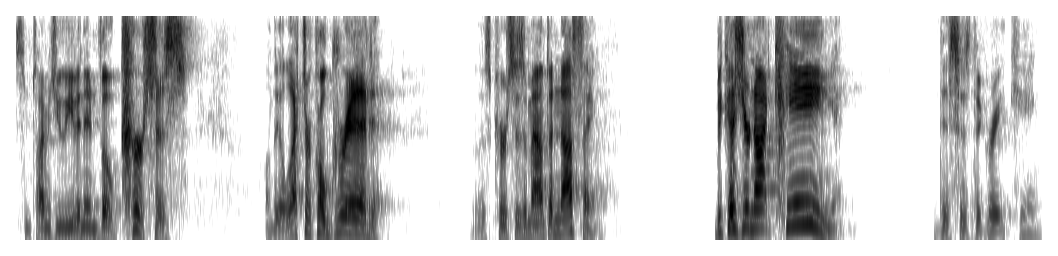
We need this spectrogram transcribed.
sometimes you even invoke curses on the electrical grid. Those curses amount to nothing because you're not king. This is the great king,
